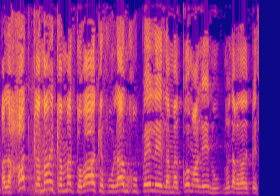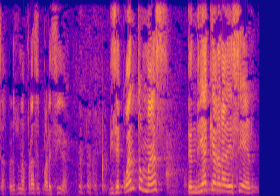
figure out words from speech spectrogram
Alahat kamabe kamatoba que fulam jupeles la makom alenu. No es la gada de pesas, pero es una frase parecida. Dice, ¿cuánto más tendría que agradecer,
